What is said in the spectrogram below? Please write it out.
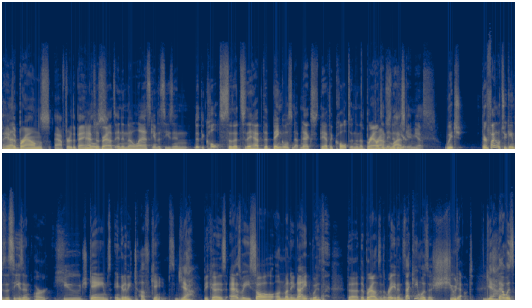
They have the uh, Browns after the Bengals. after the Browns, and then the last game of the season, the, the Colts. So that so they have the Bengals up next. They have the Colts, and then the Browns, at Browns the end last of the year. game, yes. Which their final two games of the season are huge games and going to be tough games Yeah. because as we saw on Monday night with the the Browns and the Ravens, that game was a shootout. Yeah. that was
